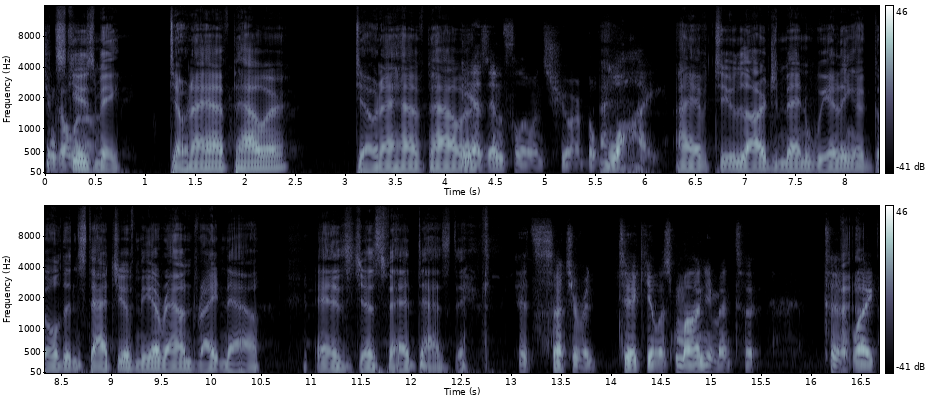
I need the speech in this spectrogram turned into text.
Excuse me. Don't I have power? Don't I have power? He has influence, sure, but why? I have two large men wheeling a golden statue of me around right now. It's just fantastic. It's such a ridiculous monument to, to like.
